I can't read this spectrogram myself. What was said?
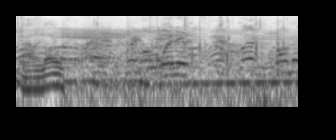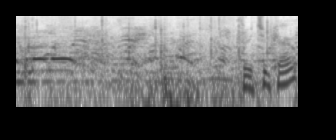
Down low. 3 2 count.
